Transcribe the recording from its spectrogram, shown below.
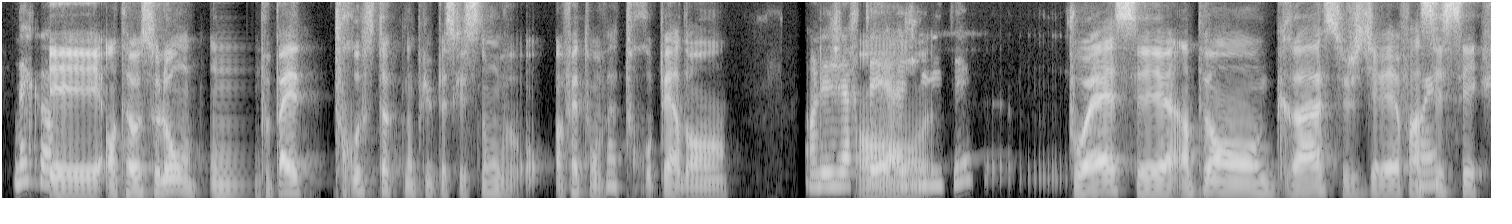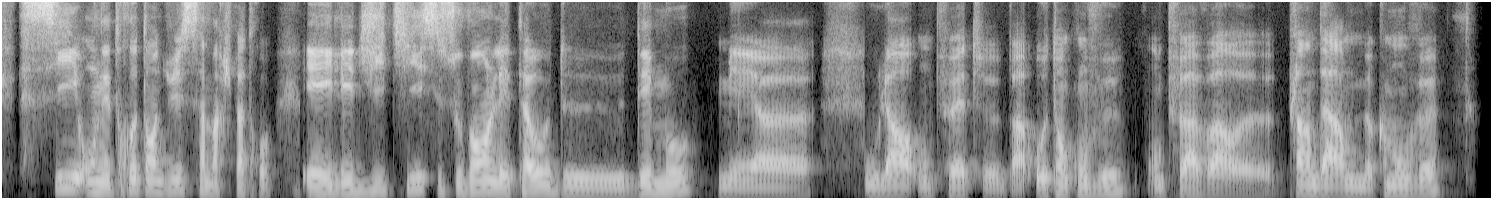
D'accord. Et en Tao solo, on, ne peut pas être trop stock non plus parce que sinon, en fait, on va trop perdre en. En légèreté, agilité? Ouais, c'est un peu en grâce, je dirais. Enfin, c'est si on est trop tendu, ça marche pas trop. Et les GT, c'est souvent les Tao de démo, mais euh, où là, on peut être bah, autant qu'on veut. On peut avoir euh, plein d'armes comme on veut.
